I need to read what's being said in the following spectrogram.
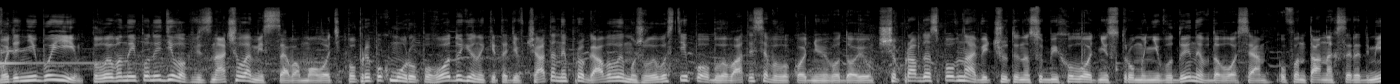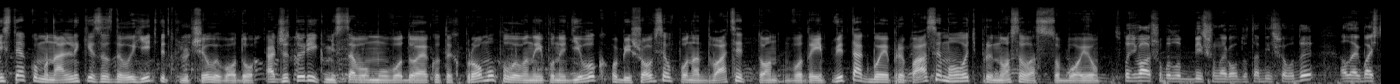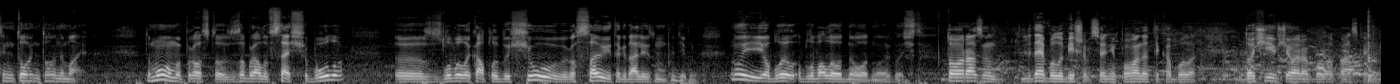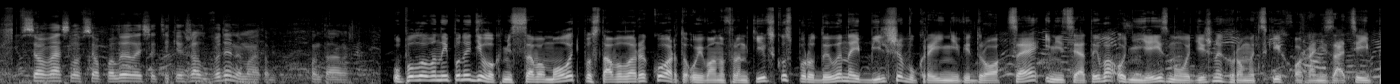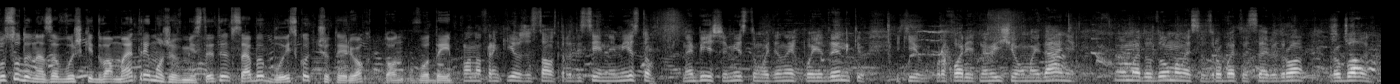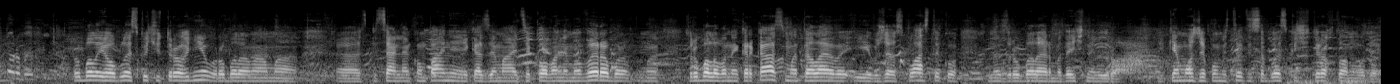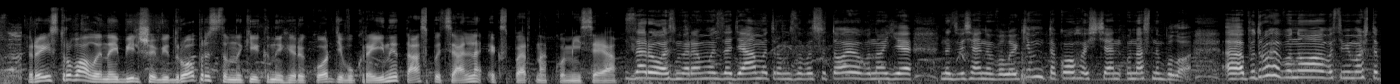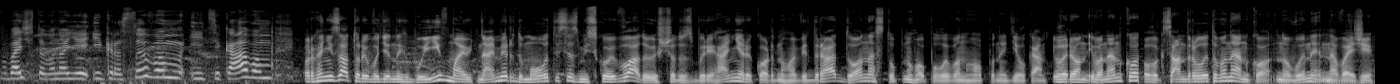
Водяні бої, поливаний понеділок відзначила місцева молодь. Попри похмуру погоду, юнаки та дівчата не прогавили можливості пообливатися великодньою водою. Щоправда, сповна відчути на собі холодні струмені води не вдалося. У фонтанах середмістя комунальники заздалегідь відключили воду. Адже торік місцевому водоекотехпрому поливаний понеділок обійшовся в понад 20 тонн води. Відтак боєприпаси молодь приносила з собою. Сподівався, що було більше народу та більше води, але як бачите, ні того, ні того немає. Тому ми просто забрали все, що було, е, зловили каплю дощу, роси і так далі і тому подібне. Ну і обливали одне одного, як бачите. Того разу людей було більше, сьогодні погода така була. Дощі вчора була паска. Все весело, все палилося, тільки жаль, води немає там фонтану. У поливаний понеділок місцева молодь поставила рекорд. У Івано-Франківську спорудили найбільше в Україні відро. Це ініціатива однієї з молодіжних громадських організацій. Посудина заввишки 2 метри може вмістити в себе близько 4 тонн води. Івано-Франків вже став традиційним містом, найбільшим містом водяних поєдинків, які проходять на вічому майдані. Ну ми додумалися зробити це відро. Робили, робили його близько чотирьох днів. Робила нам е, спеціальна компанія, яка займається кованими виробами. Зробили вони каркас металевий і вже з пластику ми зробили герметичне відро, яке може поміститися близько 4 тонн води. Реєстрували найбільше відро представники книги рекордів України та спеціальна експертна комісія. За розмірами, за діаметром, за висотою воно є надзвичайно великим. Такого ще у нас не було. Е, По-друге, воно ви самі можете побачити, воно є і красивим, і цікавим. Організатори водяних боїв мають намір домовитися з міською владою щодо зберігання рекордного відра до наступного поливаного понеділка. Іларіон Іваненко, Олександр Литвиненко. Новини на вежі.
